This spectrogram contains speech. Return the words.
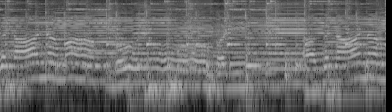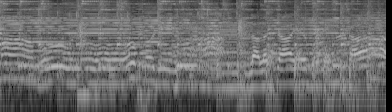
અજ્ઞાનમાં ભૂલો પડે. અજ્ઞાનમાં ભૂલો પડી. લલચાય ભૂલતા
